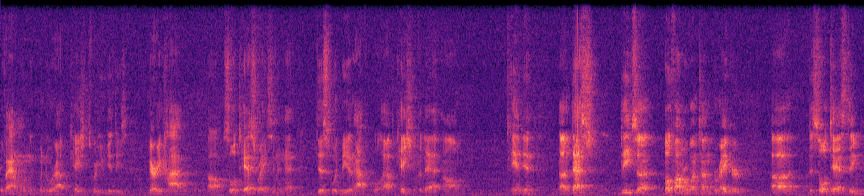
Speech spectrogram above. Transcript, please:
with animal manure applications where you get these very high uh, soil test rates and that this would be an applicable application for that. Um, and then uh, that's, these, uh, both of them are one ton per acre. Uh, the soil testing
